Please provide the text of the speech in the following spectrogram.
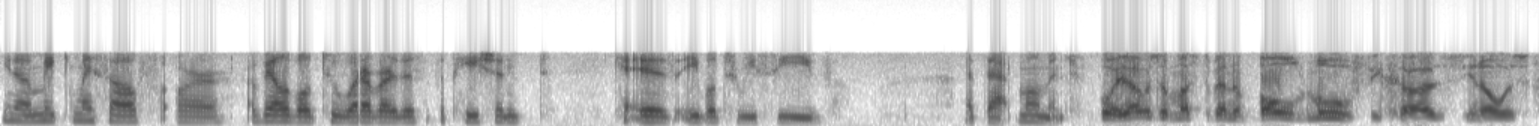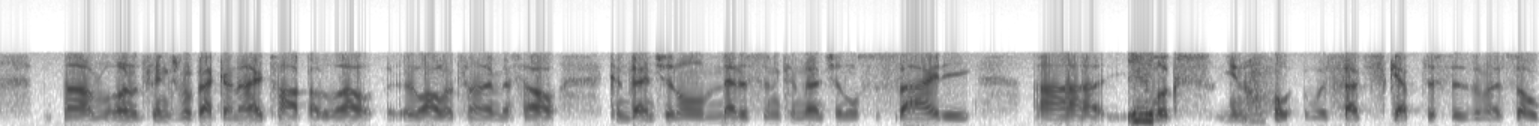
you know making myself or available to whatever this the patient is able to receive at that moment. Boy, that was a must have been a bold move because you know it was uh, one of the things Rebecca and I talk about all the time is how conventional medicine, conventional society uh mm. looks you know with such skepticism so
